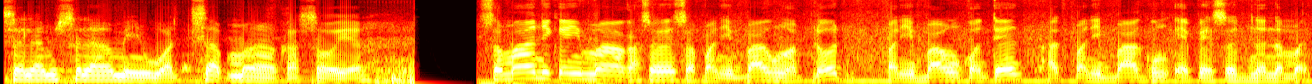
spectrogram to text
Salam salamin, what's up mga kasoya? Samahan niyo kayong mga kasoya sa panibagong upload, panibagong content at panibagong episode na naman.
